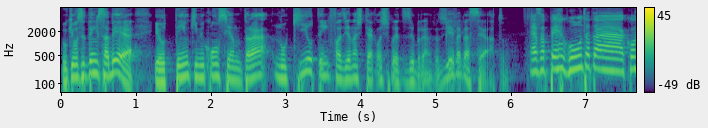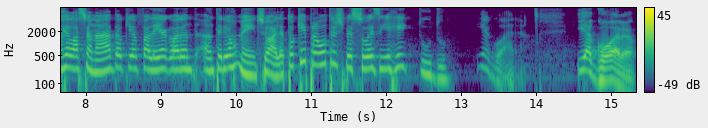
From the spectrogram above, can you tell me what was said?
O que você tem que saber é, eu tenho que me concentrar no que eu tenho que fazer nas teclas pretas e brancas. E aí vai dar certo. Essa pergunta está correlacionada ao que eu falei agora an- anteriormente. Olha, toquei para outras pessoas e errei tudo. E agora? E agora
